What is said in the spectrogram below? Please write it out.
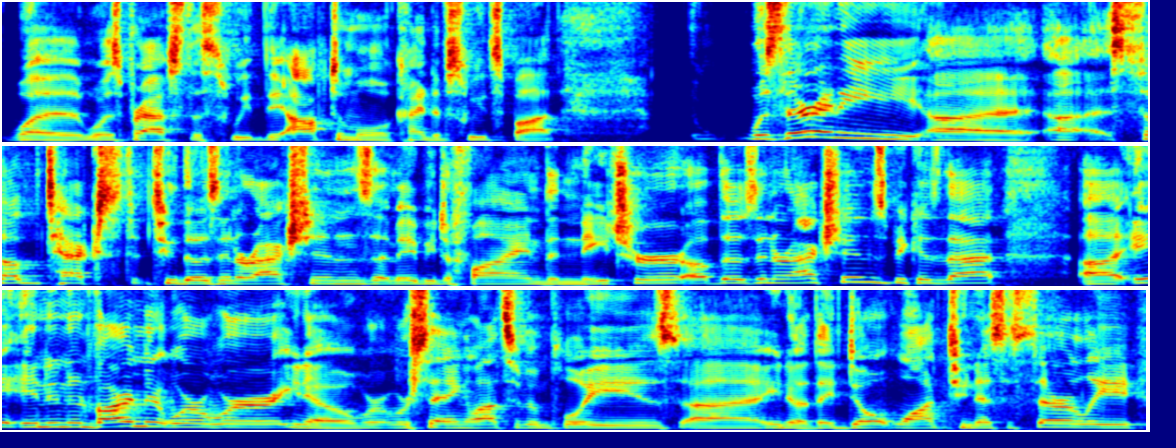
was was perhaps the sweet, the optimal kind of sweet spot was there any uh, uh, subtext to those interactions that maybe define the nature of those interactions? Because that, uh, in, in, an environment where we're, you know, we're, we're saying lots of employees, uh, you know, they don't want to necessarily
